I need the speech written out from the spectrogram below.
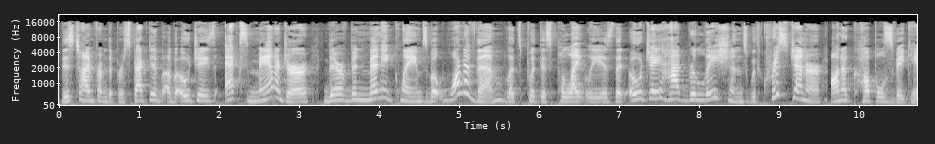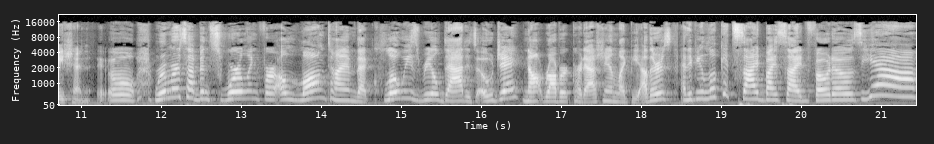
This time from the perspective of OJ's ex manager, there have been many claims, but one of them, let's put this politely, is that OJ had relations with Kris Jenner on a couple's vacation. Oh, rumors have been swirling for a long time that Khloe's real dad is OJ, not Robert Kardashian like the others. And if you look at side by side photos, yeah,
